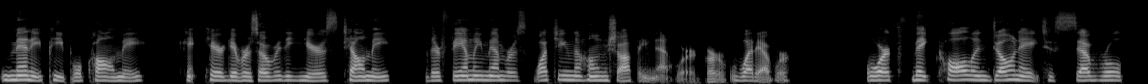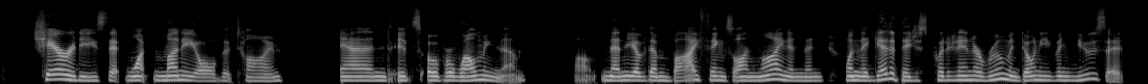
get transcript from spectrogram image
many people call me, caregivers over the years, tell me their family members watching the Home Shopping Network or whatever. Or they call and donate to several charities that want money all the time, and it's overwhelming them. Uh, many of them buy things online, and then when they get it, they just put it in a room and don't even use it.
